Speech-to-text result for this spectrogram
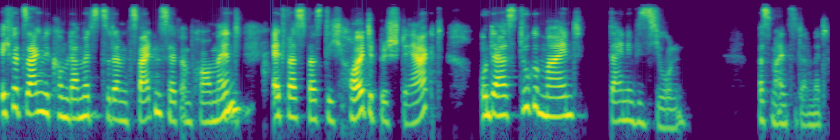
Ich würde sagen, wir kommen damit zu deinem zweiten Self-Empowerment. Etwas, was dich heute bestärkt. Und da hast du gemeint, deine Vision. Was meinst du damit?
